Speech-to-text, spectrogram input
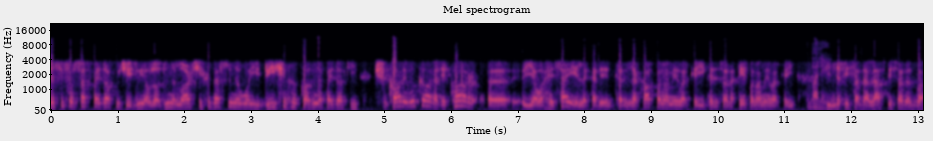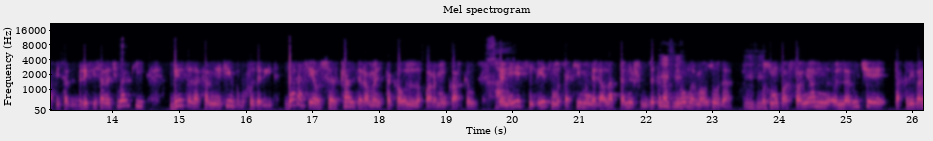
د څه فرصت پیدا کو چې دوی اولادونه لاړ شي خو درسونه وایي دوی ښه کارونه پیدا کی چې کار وکړه د کار یو حصہ لکه د کله زکات په نامه ورکړي کله صدقې په نامه ورکړي 15% 10% 2% 3% چې ورکی بیرته د کمیونټي په خو دري دغه یو سرکل د رامنځته کولو لپاره مونږ کار کوو یعنی هیڅ هیڅ متکی مونږ دولت ته نشو ځکه دا د عمر موضوع ده اوس مو پاکستانیان لرو چې تقریبا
